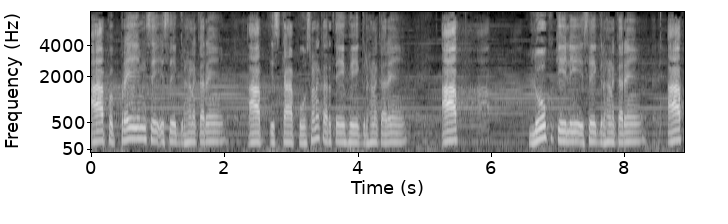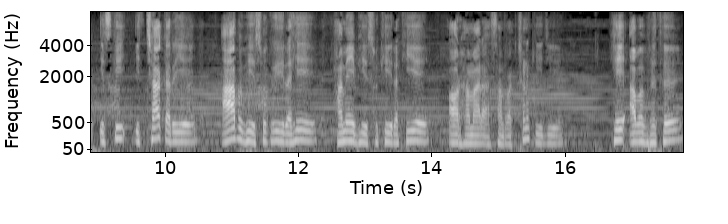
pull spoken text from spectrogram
आप प्रेम से इसे ग्रहण करें। आप इसका पोषण करते हुए ग्रहण करें। आप लोक के लिए इसे ग्रहण करें। आप इसकी इच्छा करिए। आप भी सुखी रहे हमें भी सुखी रखिए और हमारा संरक्षण कीजिए। हे अवभृत,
